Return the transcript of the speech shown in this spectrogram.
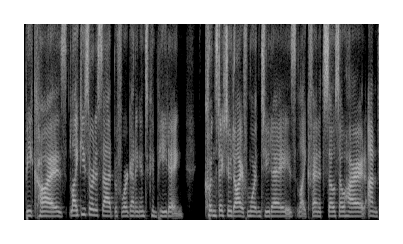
Because like you sort of said before getting into competing couldn't stick to a diet for more than two days like found it so so hard. And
